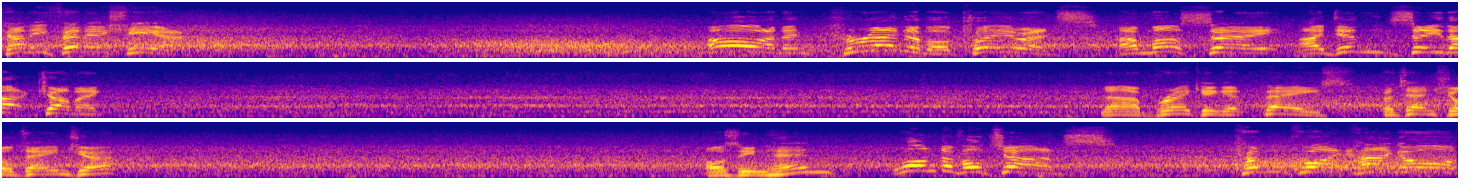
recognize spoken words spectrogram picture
Can he finish here? Incredible clearance. I must say, I didn't see that coming. Now breaking at pace. Potential danger. Osimhen. Wonderful chance. Couldn't quite hang on.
